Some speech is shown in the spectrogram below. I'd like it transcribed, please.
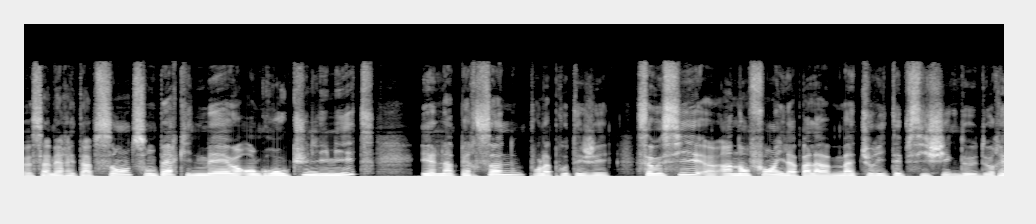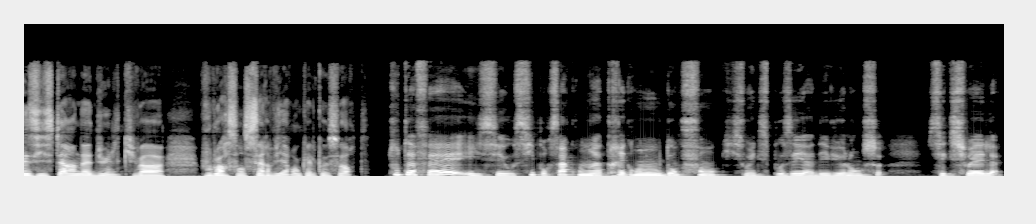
euh, sa mère est absente, son père qui ne met en gros aucune limite. Et elle n'a personne pour la protéger. Ça aussi, un enfant, il n'a pas la maturité psychique de, de, résister à un adulte qui va vouloir s'en servir en quelque sorte. Tout à fait, et c'est aussi pour ça qu'on a un très grand nombre d'enfants qui sont exposés à des violences sexuelles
